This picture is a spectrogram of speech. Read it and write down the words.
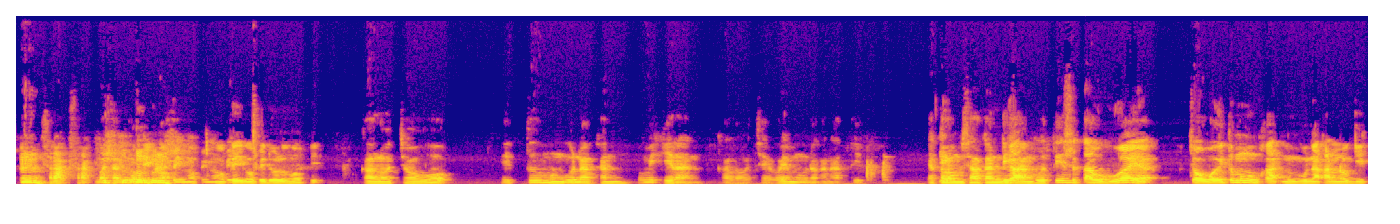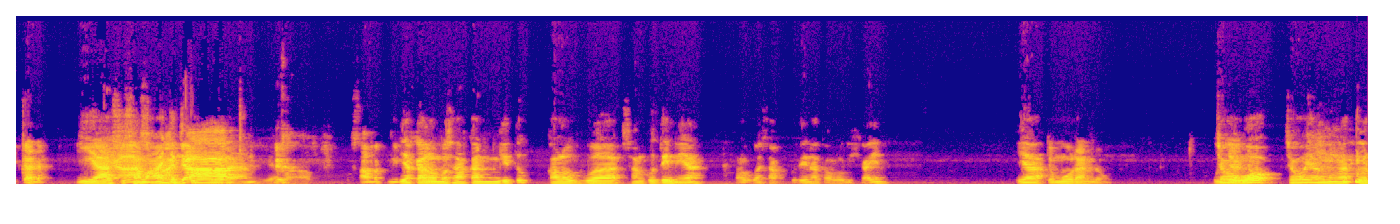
serak-serak baca dulu ngopi ngopi ngopi ngopi. Ngopi dulu ngopi. Kalau cowok itu menggunakan pemikiran. Kalau cewek menggunakan hati. Ya kalau misalkan Enggak. disangkutin setahu gua ya cowok itu menggunakan menggunakan logika dah. Iya Ya, sih sama sama aja aja. pikiran. ya, maaf. sahabat nih ya kalau misalkan gitu kalau gua sangkutin ya kalau gua sangkutin atau logikain ya jemuran dong. Hujan cowok cowok yang mengatur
